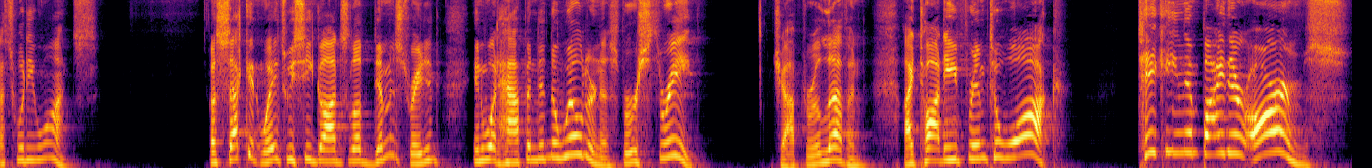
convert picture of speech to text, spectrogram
That's what He wants. A second way is we see God's love demonstrated in what happened in the wilderness. Verse 3 chapter 11. I taught Ephraim to walk, taking them by their arms.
